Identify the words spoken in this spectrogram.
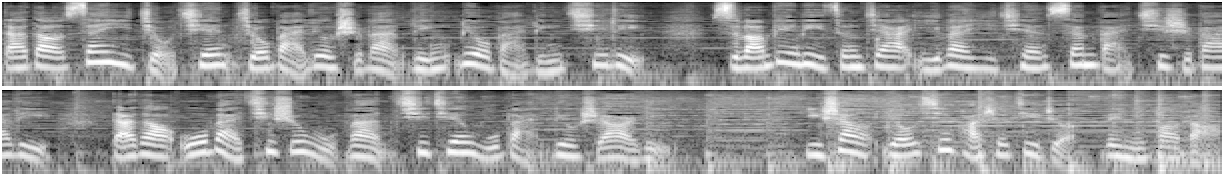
达到三亿九千九百六十万零六百零七例；死亡病例增加一万一千三百七十八例，达到五百七十五万七千五百六十二例。以上由新华社记者为您报道。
